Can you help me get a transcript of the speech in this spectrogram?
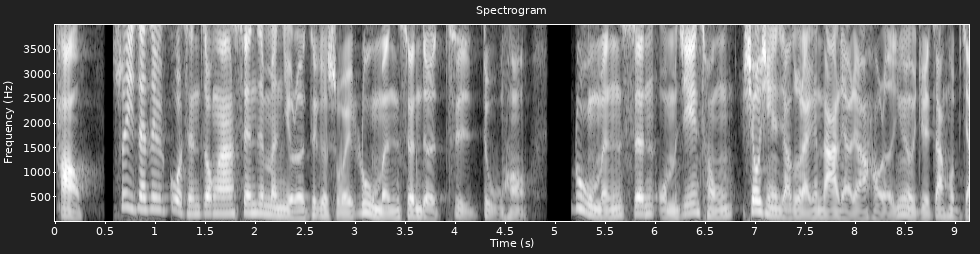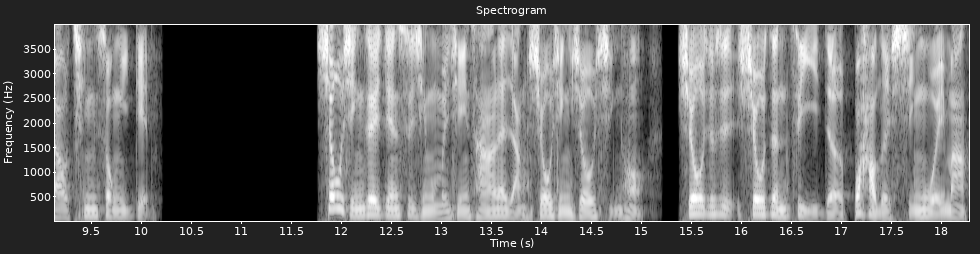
好。所以在这个过程中啊，深圳们有了这个所谓入门生的制度哈。入门生，我们今天从修行的角度来跟大家聊聊好了，因为我觉得这样会比较轻松一点。修行这一件事情，我们以前常常在讲修行，修行哈，修就是修正自己的不好的行为嘛，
